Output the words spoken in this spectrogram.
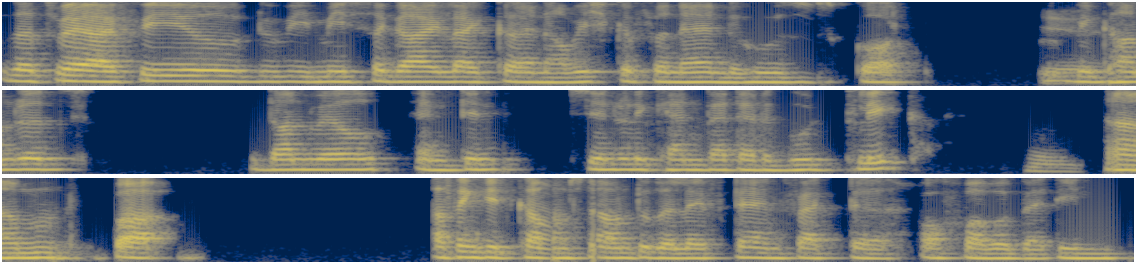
That's where I feel do we miss a guy like an Avishka Fernando who's got Yeah. big hundreds, done well, and gen- generally can bat at a good click. Mm. Um, but I think it comes down to the left-hand factor of our batting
